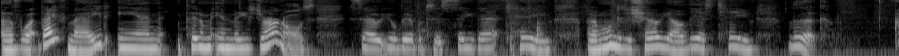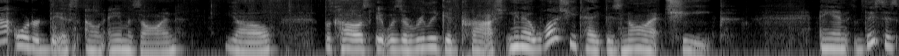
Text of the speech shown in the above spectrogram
of what they've made and put them in these journals. So you'll be able to see that too. But I wanted to show y'all this too. Look, I ordered this on Amazon, y'all, because it was a really good price. You know, washi tape is not cheap. And this is,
